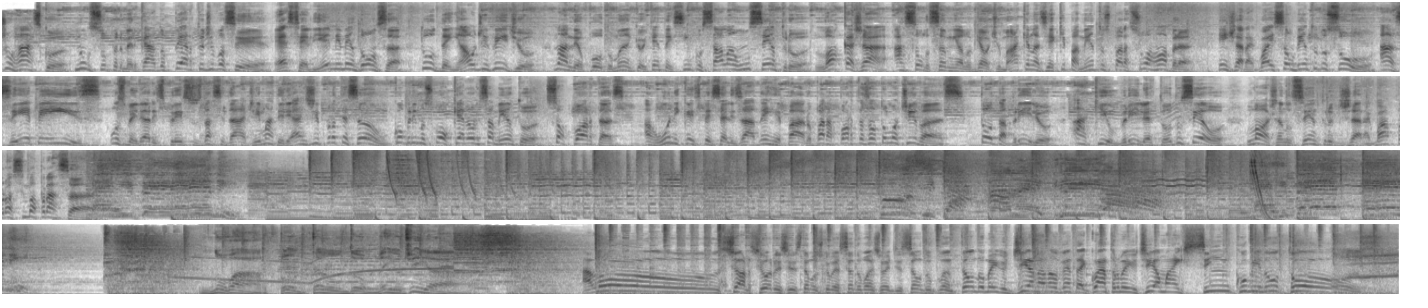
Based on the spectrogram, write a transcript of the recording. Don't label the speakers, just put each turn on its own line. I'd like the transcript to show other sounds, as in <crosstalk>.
Churrasco, num supermercado perto de você. SLM Mendonça, tudo em áudio e vídeo. Na Leopoldo Manque 85, sala 1 Centro. Loca Já, a solução em aluguel de máquinas e equipamentos para sua obra. Em Jaraguá e São Bento do Sul. AZ EPIs, os melhores preços da cidade em materiais de proteção. Cobrimos qualquer orçamento. Só portas, a única especializada em reparo para portas automotivas. Toda brilho, aqui o brilho é todo seu. Loja no centro de Jaraguá, próxima praça.
RBN Música, alegria. RBN.
No ar, plantão do meio-dia.
Alô, senhoras e senhores, estamos começando mais uma edição do Plantão do Meio-Dia na 94, meio-dia, mais 5 minutos.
